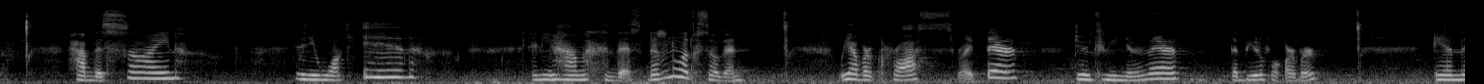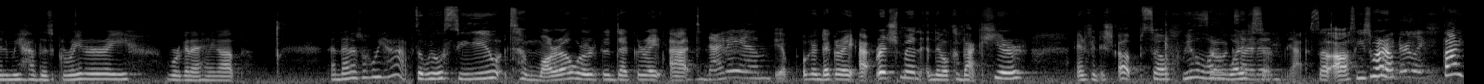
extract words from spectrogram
Have this sign, and then you walk in, and you have this. Doesn't it look so good? We have our cross right there, doing communion there, the beautiful arbor. And then we have this greenery we're gonna hang up and that is what we have. So we will see you tomorrow. We're gonna decorate at 9 a.m. yep, we're gonna decorate at Richmond and then we'll come back here and finish up. So we have a lot So of wedding excited. stuff. Yeah. So I'll see you tomorrow. Bye.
